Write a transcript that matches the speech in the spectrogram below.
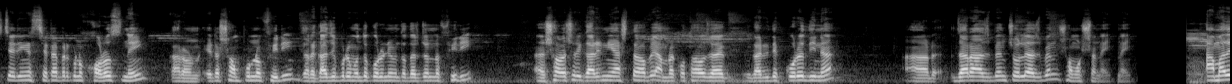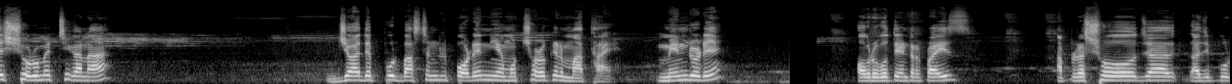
স্টিয়ারিংয়ের সেট আপের কোনো খরচ নেই, কারণ এটা সম্পূর্ণ ফ্রি যারা গাজীপুরের মধ্যে করে নেবেন, তাদের জন্য ফ্রি সরাসরি গাড়ি নিয়ে আসতে হবে, আমরা কোথাও যাই গাড়িতে করে দিই না। আর যারা আসবেন, চলে আসবেন, সমস্যা নেই। নাই আমাদের শোরুমের ঠিকানা জয়দেবপুর বাস স্ট্যান্ডের পরে নিয়ামত সড়কের মাথায় মেন রোডে অগ্রগতি এন্টারপ্রাইজ আপনারা সোজা গাজীপুর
